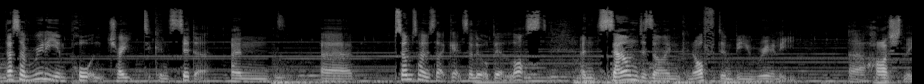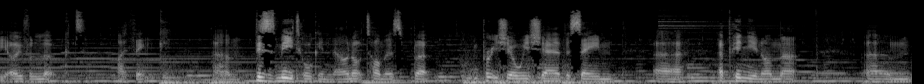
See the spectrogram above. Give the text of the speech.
that's a really important trait to consider, and uh, sometimes that gets a little bit lost. And sound design can often be really uh, harshly overlooked. I think um, this is me talking now, not Thomas, but I'm pretty sure we share the same uh, opinion on that. Um,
